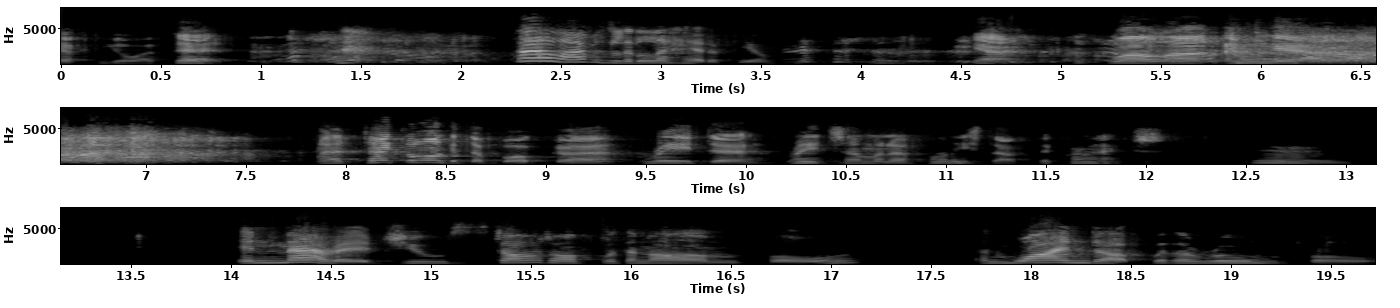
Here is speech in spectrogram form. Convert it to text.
after you are dead. Well, I was a little ahead of you. Yeah. Well, uh, here. Uh, take a look at the book. Uh, read, uh, read some of the funny stuff, the cracks. Hmm. In marriage, you start off with an armful and wind up with a roomful.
